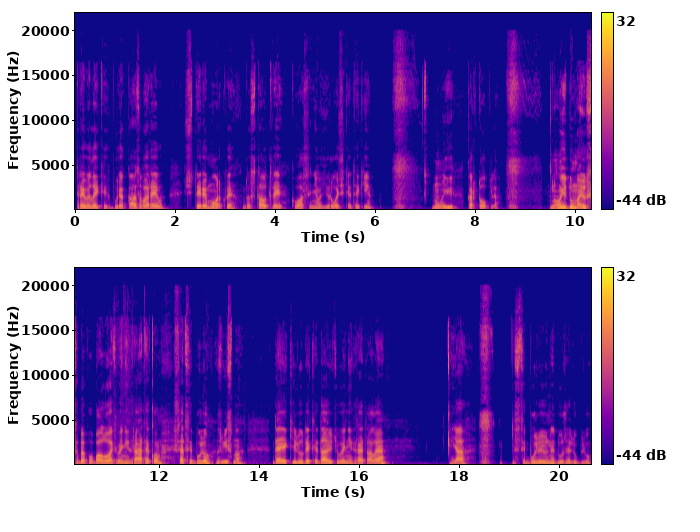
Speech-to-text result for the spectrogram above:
три великих буряка зварив, чотири моркви, достав три квашені огірочки такі. Ну і картопля. Ну і думаю себе побалувати винігретиком. Ще цибулю, звісно, деякі люди кидають у винігрет, але я з цибулею не дуже люблю.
